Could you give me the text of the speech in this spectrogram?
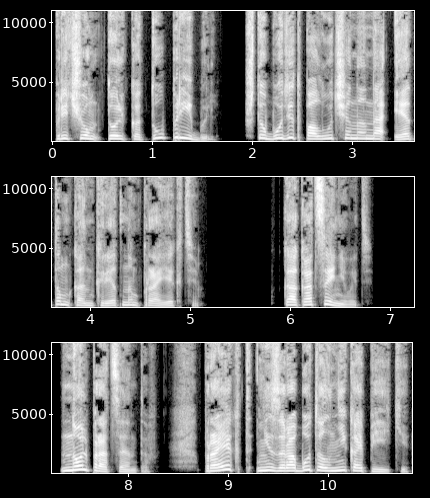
Причем только ту прибыль, что будет получена на этом конкретном проекте. Как оценивать? 0%. Проект не заработал ни копейки,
